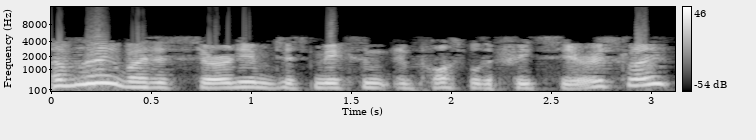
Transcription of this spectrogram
Something about his surname just makes him impossible to treat seriously.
